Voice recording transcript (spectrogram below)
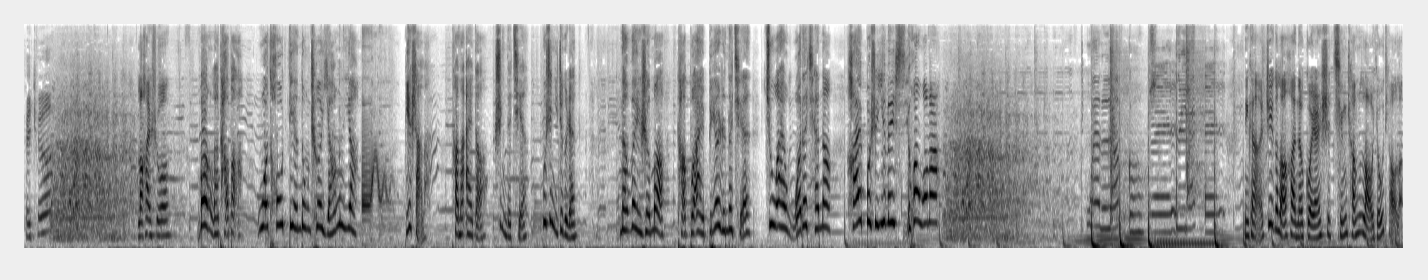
推车？老汉说：“忘了他吧，我偷电动车养你啊！别傻了。”他们爱的是你的钱，不是你这个人。那为什么他不爱别人的钱，就爱我的钱呢？还不是因为喜欢我吗？你看啊，这个老汉呢，果然是情场老油条了。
